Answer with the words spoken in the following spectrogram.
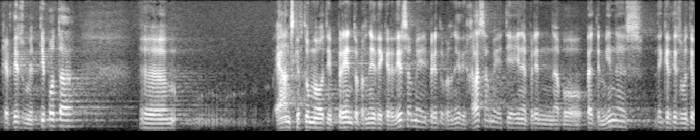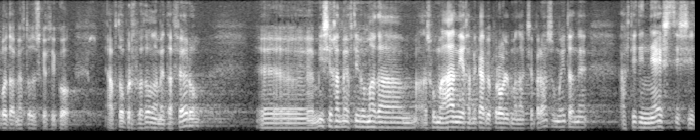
κερδίζουμε τίποτα. Ε, εάν σκεφτούμε ότι πριν το παιχνίδι κερδίσαμε ή πριν το παιχνίδι χάσαμε ή τι έγινε πριν από πέντε μήνες, δεν κερδίζουμε τίποτα με αυτό το σκεφτικό. Αυτό προσπαθώ να μεταφέρω. Ε, εμείς είχαμε αυτή την ομάδα, ας πούμε, αν είχαμε κάποιο πρόβλημα να ξεπεράσουμε, ήταν αυτή την αίσθηση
